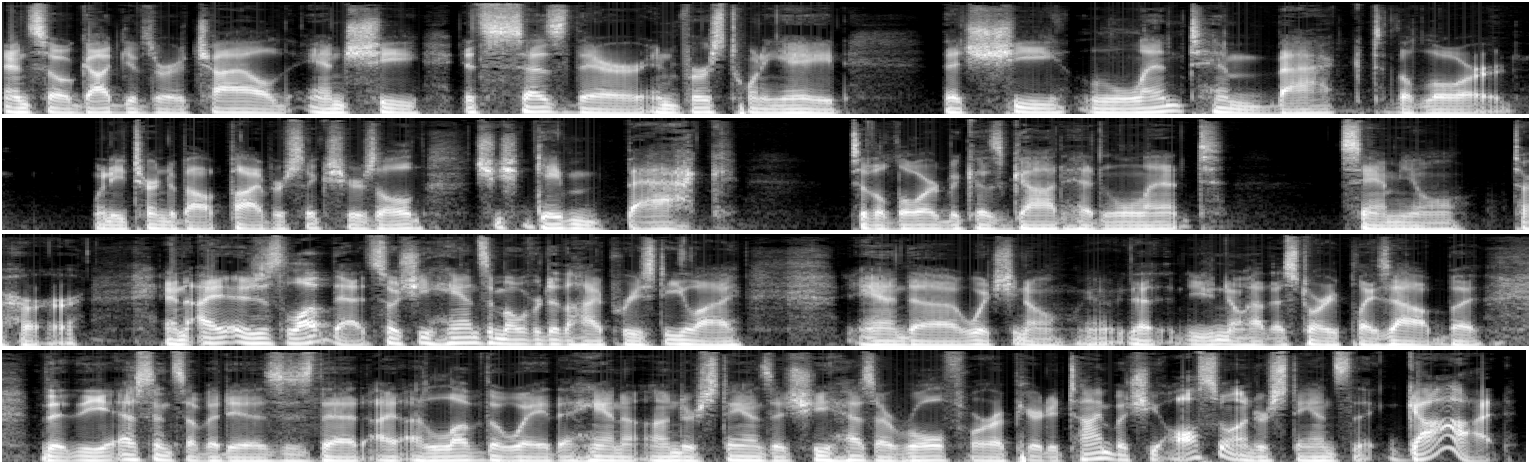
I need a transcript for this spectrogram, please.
And so God gives her a child, and she. It says there in verse 28 that she lent him back to the Lord when he turned about five or six years old. She gave him back to the Lord because God had lent Samuel to her. And I, just love that. So she hands him over to the high priest Eli, and uh, which you know you know how that story plays out. But the the essence of it is is that I, I love the way that Hannah understands that she has a role for a period of time, but she also understands that God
